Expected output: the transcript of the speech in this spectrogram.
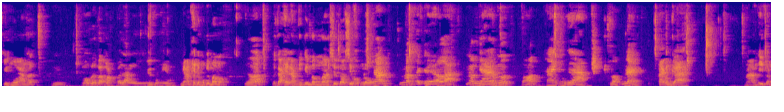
Chỉ ngồi ăn thôi Ừ. mốt là bà mặc bà lăn dưới con heo Mày ăn hết được một cái mâm không? Được. Người ta hay làm những cái mâm uh, siêu to siêu khổng lồ năm năm ít triệu à năm nhà đúng không bỏ hai con gà một cái này hai con gà mà ăn ít lắm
